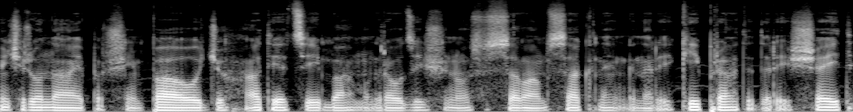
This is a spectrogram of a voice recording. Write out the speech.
viņš runāja par šīm paudžu attiecībām un raudzīšanos uz savām saknēm, gan arī Kiprā, tad arī šeit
